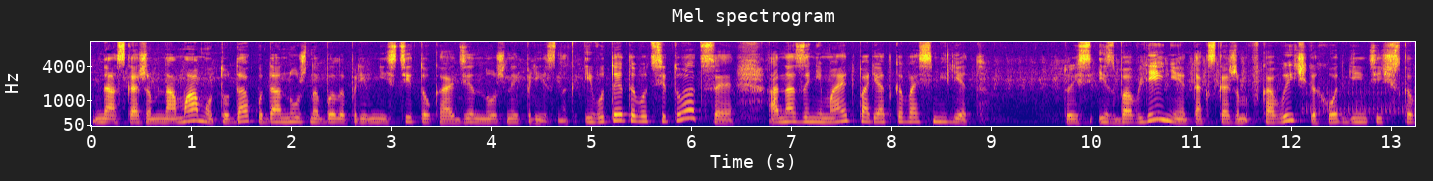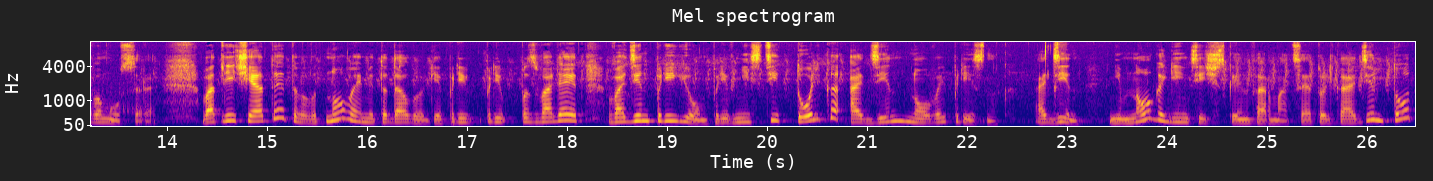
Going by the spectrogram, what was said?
на, скажем, на маму туда, куда нужно было привнести только один нужный признак. И вот эта вот ситуация, она занимает порядка 8 лет то есть избавление, так скажем, в кавычках от генетического мусора. В отличие от этого, вот новая методология при, при, позволяет в один прием привнести только один новый признак. Один немного генетической информации, а только один тот,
